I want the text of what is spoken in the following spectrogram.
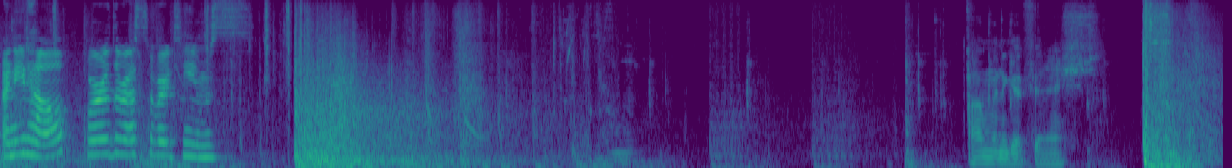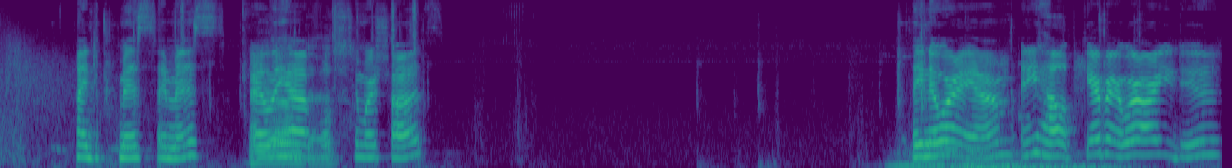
I need help. Where are the rest of our teams? I'm gonna get finished. I missed. I missed. I only I'm have dead. two more shots. They know where I am. I need help. Gerber, where are you, dude?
